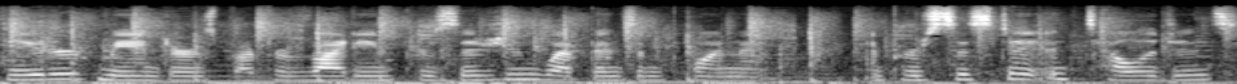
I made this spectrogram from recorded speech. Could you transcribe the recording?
theater commanders by providing precision weapons employment and persistent intelligence.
